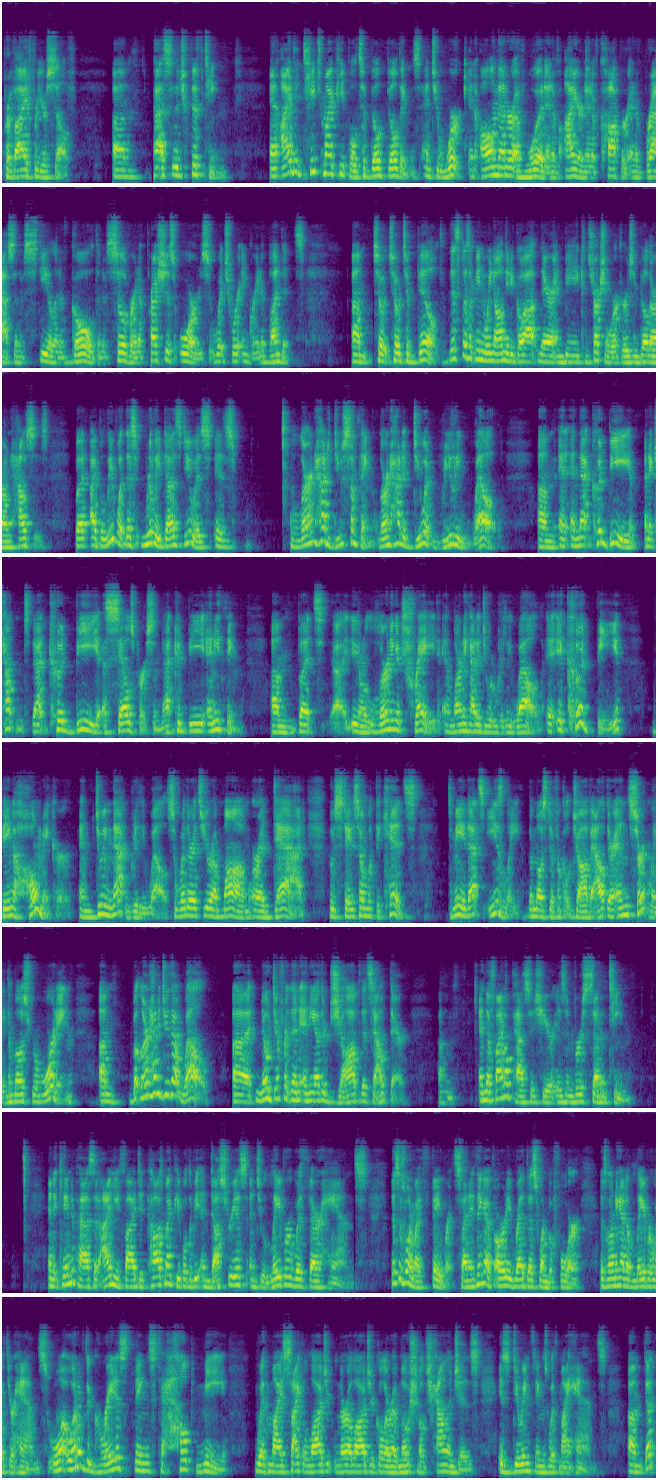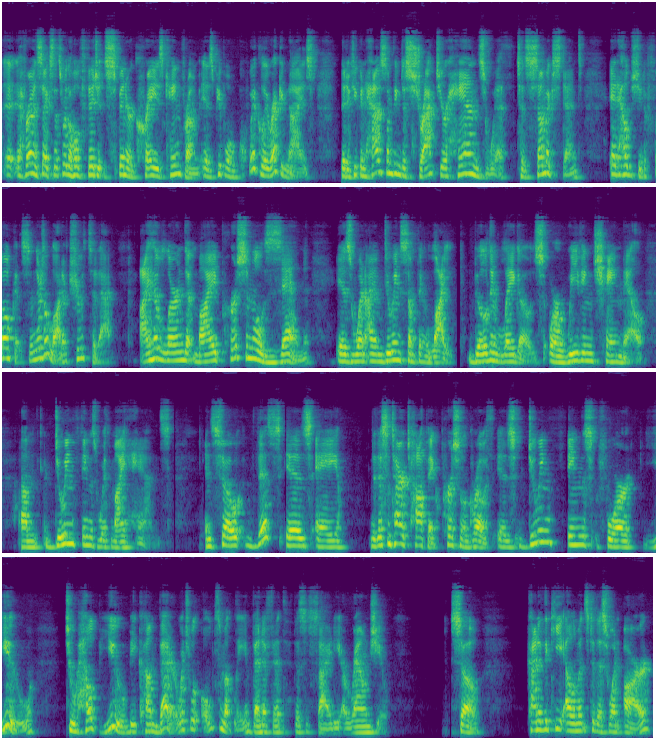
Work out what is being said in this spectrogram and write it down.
provide for yourself. Um, passage 15. And I did teach my people to build buildings and to work in all manner of wood and of iron and of copper and of brass and of steel and of gold and of silver and of precious ores, which were in great abundance. Um, so, so to build, this doesn't mean we all need to go out there and be construction workers and build our own houses. But I believe what this really does do is is learn how to do something, learn how to do it really well. Um, and, and that could be an accountant, that could be a salesperson, that could be anything. Um, but uh, you know, learning a trade and learning how to do it really well. It, it, could be being a homemaker and doing that really well. So whether it's you're a mom or a dad who stays home with the kids, to me that's easily the most difficult job out there and certainly the most rewarding. Um, but learn how to do that well. Uh, no different than any other job that's out there. Um, and the final passage here is in verse 17. And it came to pass that I, Nephi, did cause my people to be industrious and to labor with their hands. This is one of my favorites, and I think I've already read this one before, is learning how to labor with your hands. One of the greatest things to help me with my psychological, neurological, or emotional challenges is doing things with my hands. Um, that, for heaven's sakes, that's where the whole fidget spinner craze came from. Is people quickly recognized that if you can have something to distract your hands with to some extent, it helps you to focus. And there's a lot of truth to that. I have learned that my personal zen is when I am doing something like building Legos or weaving chainmail, um, doing things with my hands. And so this is a this entire topic, personal growth, is doing things for you to help you become better, which will ultimately benefit the society around you. So kind of the key elements to this one are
